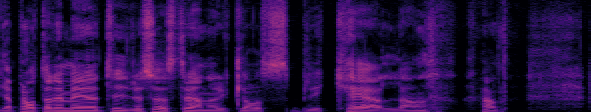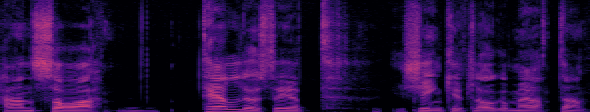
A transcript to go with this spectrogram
Jag pratade med Tyresös tränare Claes Brickell. Han, han, han sa Tellus är ett kinkigt lag att möta.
